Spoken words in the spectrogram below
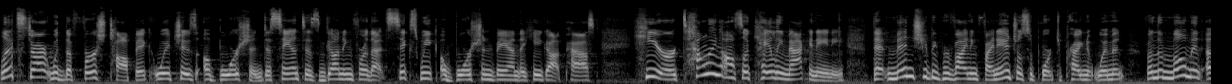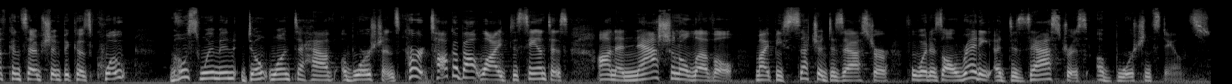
Let's start with the first topic, which is abortion. DeSantis gunning for that six week abortion ban that he got passed here, telling also Kayleigh McEnany that men should be providing financial support to pregnant women from the moment of conception because, quote, most women don't want to have abortions. Kurt, talk about why DeSantis on a national level might be such a disaster for what is already a disastrous abortion stance.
